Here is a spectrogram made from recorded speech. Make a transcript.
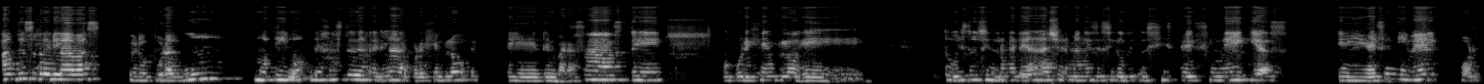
antes arreglabas, pero por algún motivo dejaste de arreglar. Por ejemplo, eh, te embarazaste, o por ejemplo, eh, tuviste un síndrome de Asherman, es decir, hiciste sinequias a ese nivel, por,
